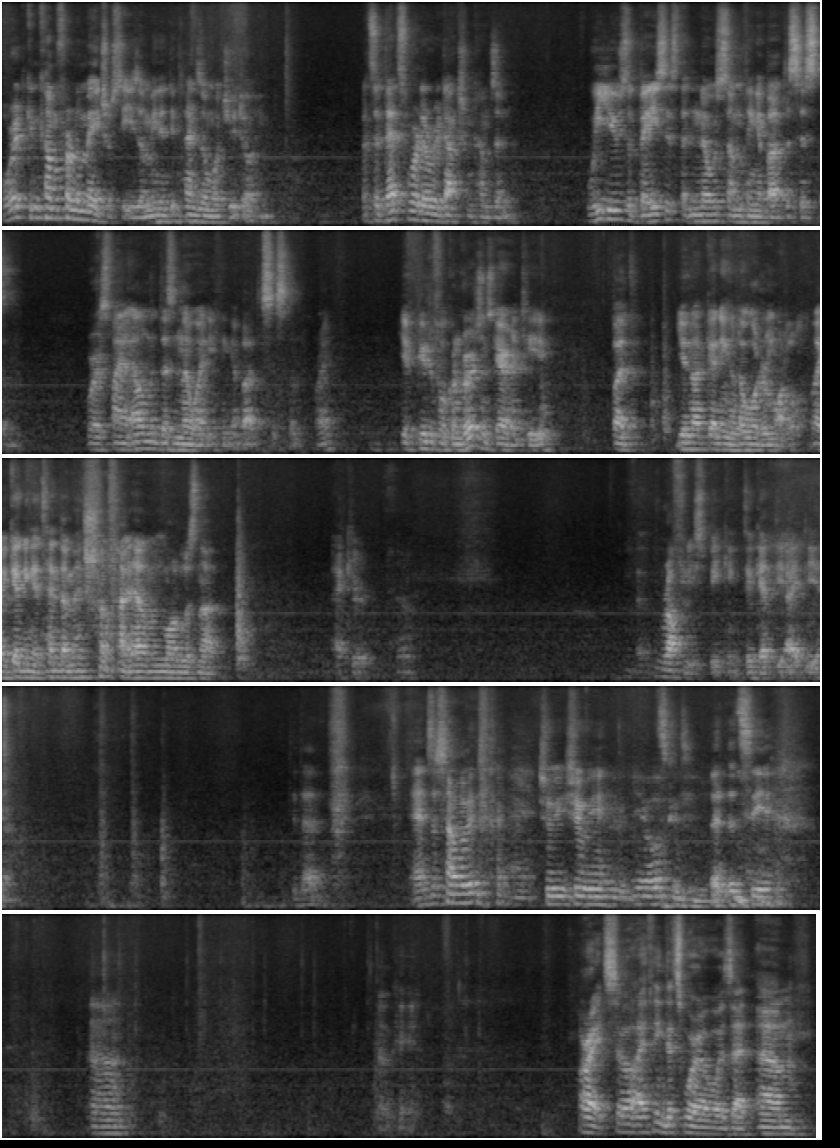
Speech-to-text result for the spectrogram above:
Or it can come from the matrices, I mean, it depends on what you're doing. But so that's where the reduction comes in. We use a basis that knows something about the system, whereas finite element doesn't know anything about the system, right? You have beautiful convergence guarantee, but you're not getting a low order model. Like getting a 10 dimensional finite element model is not accurate. roughly speaking, to get the idea. Did that answer some of it? should we? Should we? Yeah, let's continue. Let, us see. Uh, okay. All right. So I think that's where I was at. Um,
